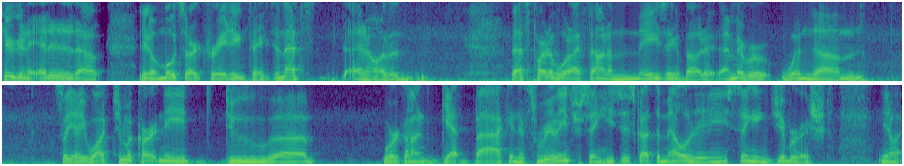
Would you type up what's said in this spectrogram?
You're to edit it out. You know, Mozart creating things, and that's I don't know. That's part of what I found amazing about it. I remember when. Um, so yeah, you watch McCartney do. Uh, work on Get Back, and it's really interesting. He's just got the melody, and he's singing gibberish. You know,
